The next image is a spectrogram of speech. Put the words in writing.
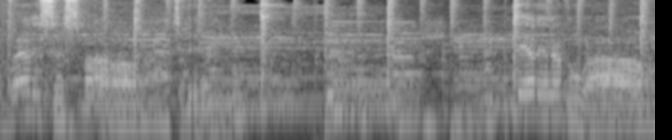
The world is so small today. Building up a wall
